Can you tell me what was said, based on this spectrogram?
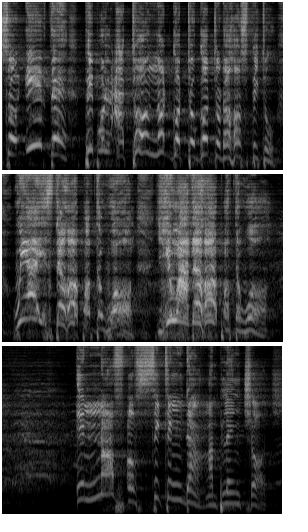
So if the people are told not go to go to the hospital, where is the hope of the world? You are the hope of the world. Enough of sitting down and playing church.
